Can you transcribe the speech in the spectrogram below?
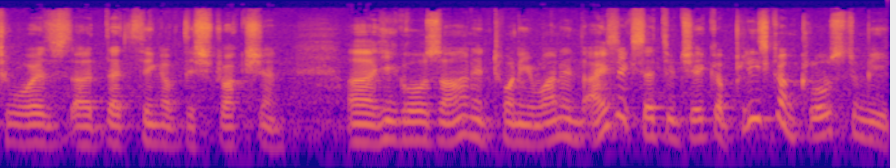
towards uh, that thing of destruction. Uh, he goes on in 21, and Isaac said to Jacob, Please come close to me,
